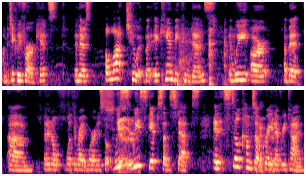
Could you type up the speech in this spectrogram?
um, particularly for our kits. And there's a lot to it, but it can be condensed. And we are a bit um, I don't know what the right word is, but we we skipped some steps and it still comes out great every time.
